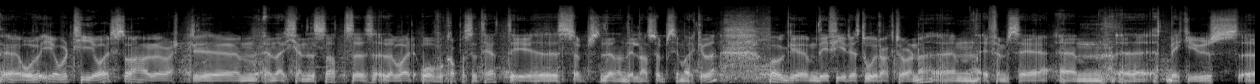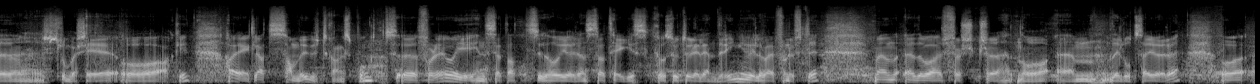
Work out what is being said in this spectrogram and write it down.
I over ti år så har det vært en erkjennelse at det var overkapasitet i denne delen av subsea-markedet. Og de fire store aktørene, FMC, BKUs, Schlumberger og Aker har egentlig hatt samme utgangspunkt eh, for det, og innsett at å gjøre en strategisk og strukturell endring ville være fornuftig. Men eh, det var først eh, nå det lot seg gjøre. Og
